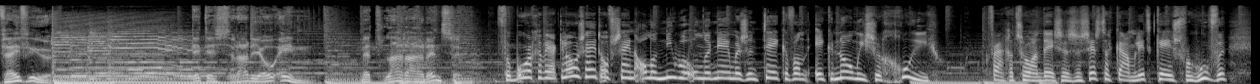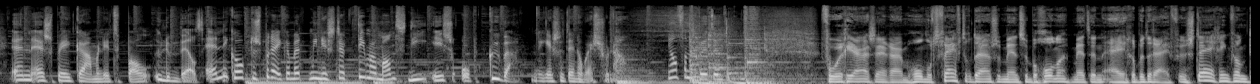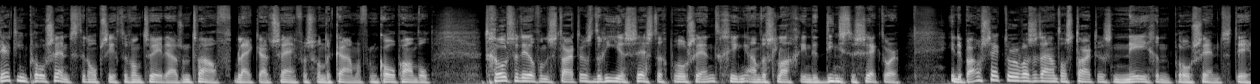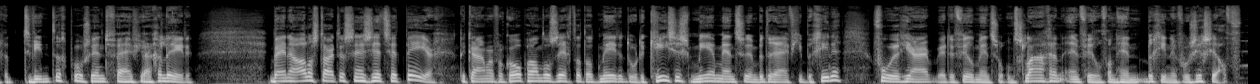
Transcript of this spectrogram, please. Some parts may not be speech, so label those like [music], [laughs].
5 uur. Dit is Radio 1 met Lara Rensen. Verborgen werkloosheid of zijn alle nieuwe ondernemers een teken van economische groei? Ik vraag het zo aan D66-Kamerlid Kees Verhoeven en SP-Kamerlid Paul Udenbelt. En ik hoop te spreken met minister Timmermans, die is op Cuba. Eerst het NOS-journaal. Jan van der Putten. Vorig jaar zijn ruim 150.000 mensen begonnen met een eigen bedrijf. Een stijging van 13 procent ten opzichte van 2012, blijkt uit cijfers van de Kamer van Koophandel. Het grootste deel van de starters, 63 procent, ging aan de slag in de dienstensector. In de bouwsector was het aantal starters 9 procent, tegen 20 procent vijf jaar geleden. Bijna alle starters zijn ZZP'er. De Kamer van Koophandel zegt dat dat mede door de crisis meer mensen een bedrijfje beginnen. Vorig jaar werden veel mensen ontslagen en veel van hen beginnen voor zichzelf.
